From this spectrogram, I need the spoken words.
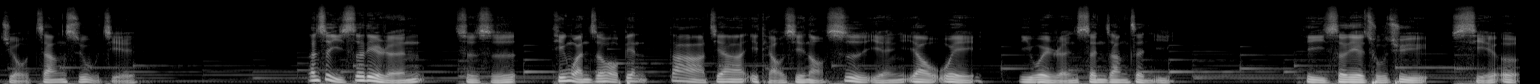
九章十五节。但是以色列人此时听完之后，便大家一条心哦，誓言要为利未人伸张正义，替以色列除去邪恶。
